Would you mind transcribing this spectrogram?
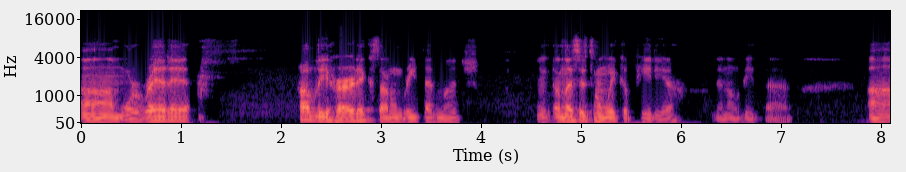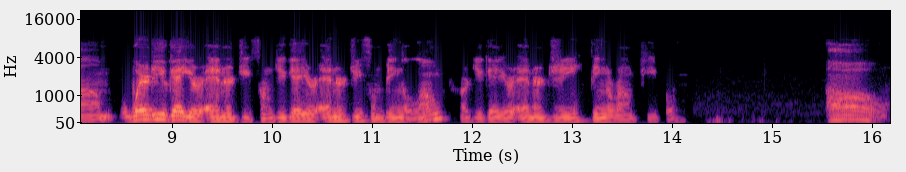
um, or read it. Probably heard it because I don't read that much, Like, unless it's on Wikipedia. Then I'll read that. Um, where do you get your energy from? Do you get your energy from being alone, or do you get your energy being around people? oh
